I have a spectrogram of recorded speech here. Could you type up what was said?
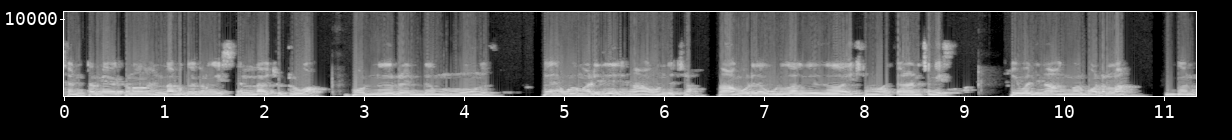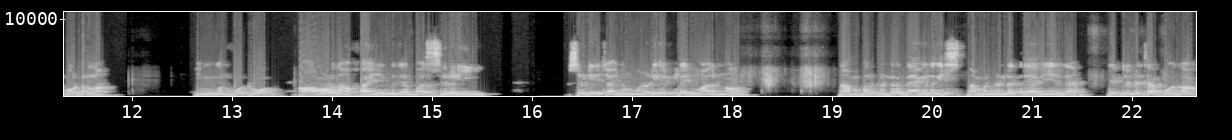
சென்டர்லேயே வைக்கணும். எல்லா பக்கம் வைக்கணும் கைஸ் எல்லாம் வச்சுட்ருவோம் ஒன்று ரெண்டு மூணு. ஏன் உழுக மாட்டேது ஆ உழுந்துச்சா நான் கூட தான் உழுகாங்க ஏதோ ஆயிடுச்சுன்னு நினச்சேன் கைஸ் இப்போ பார்த்தீங்கன்னா அங்கே ஒன்று போட்டுடலாம். இங்கே ஒன்று போட்டுடலாம். இங்கே ஒன்று போட்டுருவோம். அவ்வளோதான் ஃபைனல் பார்த்தீங்கன்னா பஸ் ரெடி பஸ் ரெடி ஆச்சா இன்னும் முன்னாடி ஹெட்லைட் மாறணும். நம்பர் பிளேட்லாம் தேவையில்லை கைஸ் நம்பர் பிளேட்லாம் தேவையே இல்லை. ஹெட்லைட் வச்சா போதும்.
